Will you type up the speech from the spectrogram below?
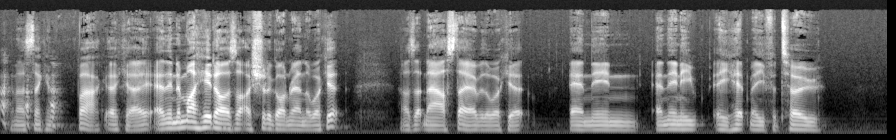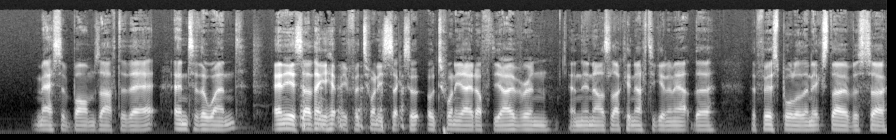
And I was thinking, "Fuck, okay." And then in my head, I was like, "I should have gone around the wicket." I was like, "Nah, I'll stay over the wicket." And then, and then he he hit me for two massive bombs after that into the wind. And yes, I think he hit me for 26 or or 28 off the over, and, and then I was lucky enough to get him out the, the first ball of the next over. So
